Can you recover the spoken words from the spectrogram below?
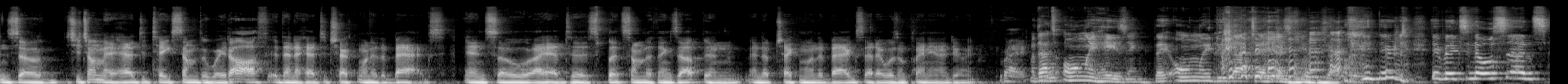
And so she told me I had to take some of the weight off, and then I had to check one of the bags. And so I had to split some of the things up and end up checking one of the bags that I wasn't planning on doing. Right. But that's only hazing. They only do that to hazing. There's, it makes no sense.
